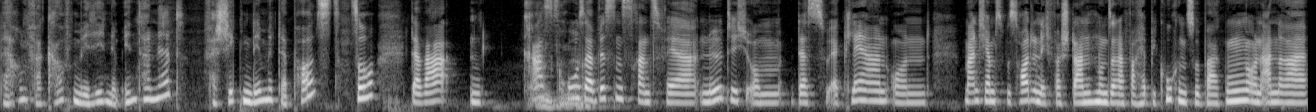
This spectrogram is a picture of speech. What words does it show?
warum verkaufen wir den im Internet? Verschicken den mit der Post? So, da war ein krass Wahnsinn, großer ja. Wissenstransfer nötig, um das zu erklären. Und manche haben es bis heute nicht verstanden und sind einfach happy, Kuchen zu backen. Und andere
